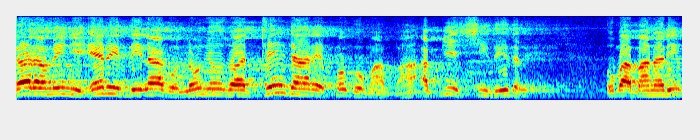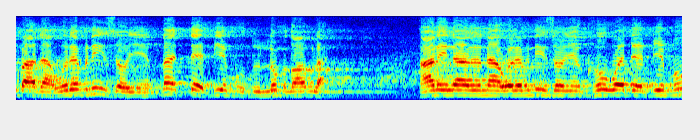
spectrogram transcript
ကြတော်မင်းကြီးအဲ့ဒီသီလကို လုံခြုံစွာထိန်းထားတဲ့ပုဂ္ဂိုလ်မှာဘာအပြစ်ရှိသေးသလဲ ဥပပါဏာတိပါဒဝရမဏိဆိုရင်တတ်တဲ့ပြည့်မှုသူလွတ်မသွားဘူးလားအာရိနာရဏဝရမဏိဆိုရင်ခိုးဝတ်တဲ့ပြစ်မှု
